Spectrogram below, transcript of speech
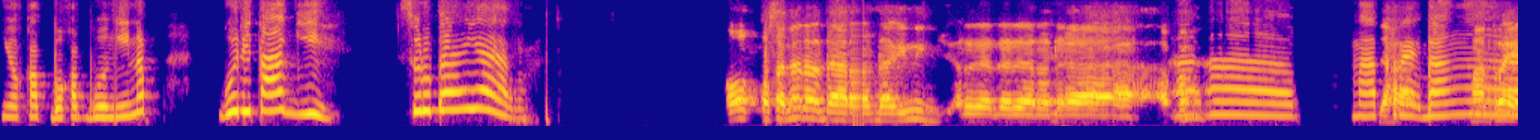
nyokap bokap gue nginep gue ditagih suruh bayar. Oh kosannya rada-rada ini rada-rada apa? Uh, matre Jahat. banget. matre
